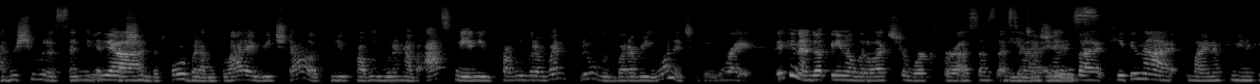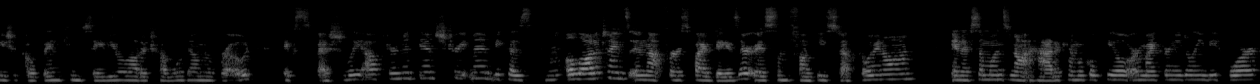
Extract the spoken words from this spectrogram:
I wish you would have sent me that Yeah. question before, but I'm glad I reached out. You probably wouldn't have asked me, and you probably would have went through with whatever you wanted to do. Right. It can end up being a little extra work for us as estheticians, is. but keeping that line of communication open can save you a lot of trouble down the road, especially after an advanced treatment, because Mhm. a lot of times in that first five days, there is some funky stuff going on. And if someone's not had a chemical peel or microneedling before,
